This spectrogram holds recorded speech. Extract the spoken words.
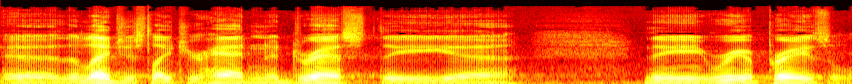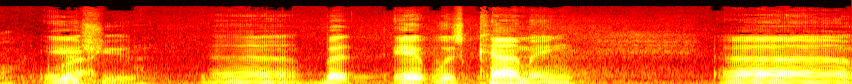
uh, the legislature hadn't addressed the uh, the reappraisal Right. issue. Uh, but it was coming. Uh,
